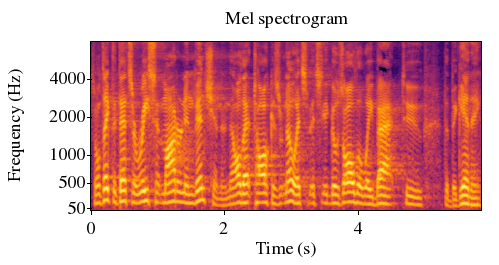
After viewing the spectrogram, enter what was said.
So don't think that that's a recent modern invention and all that talk is, no, it's, it's, it goes all the way back to the beginning.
